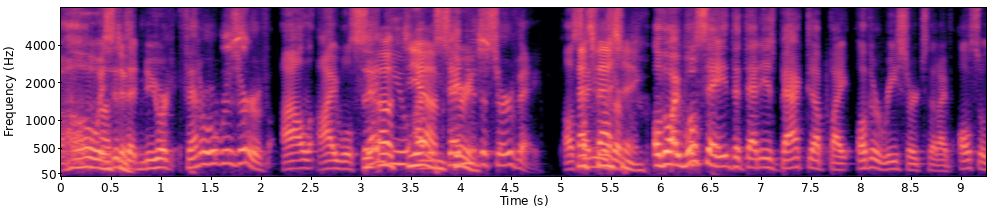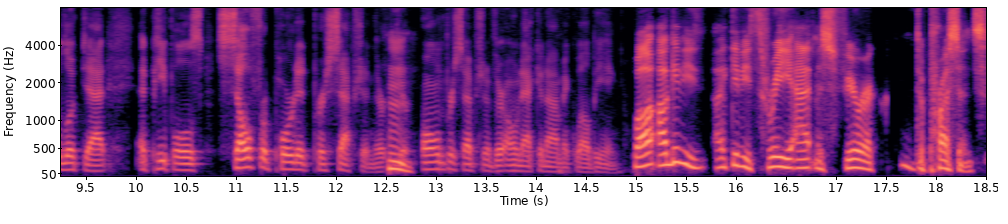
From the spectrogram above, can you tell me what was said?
Oh, is it the New York Federal Reserve? I'll I will oh, send oh, you. Yeah, I will I'm send curious. you the survey. I'll That's send you those. fascinating. Although I will say that that is backed up by other research that I've also looked at at people's self-reported perception, their, Hmm. their own perception of their own economic well-being. Well, I'll give you I'll give you three atmospheric depressants.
